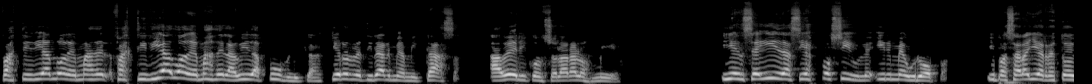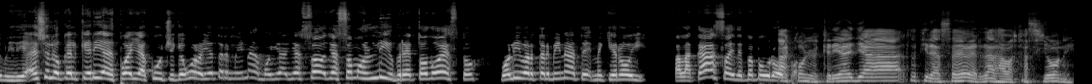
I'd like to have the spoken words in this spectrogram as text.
Fastidiando además de, fastidiado además de la vida pública, quiero retirarme a mi casa, a ver y consolar a los míos y enseguida, si es posible, irme a Europa y pasar allí el resto de mis días. Eso es lo que él quería después de Ayacucho, y que bueno, ya terminamos, ya, ya, so- ya somos libres, todo esto. Bolívar, terminate, me quiero ir a la casa y después para Europa. Ah, coño, quería ya retirarse de verdad, las vacaciones.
